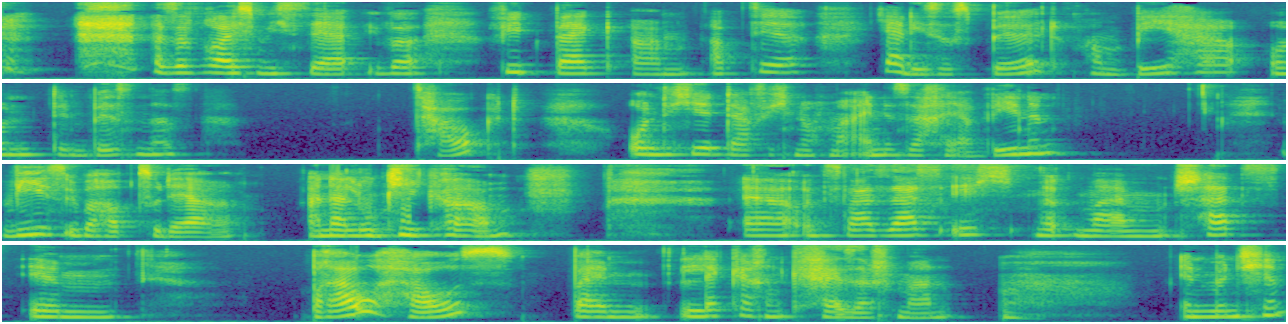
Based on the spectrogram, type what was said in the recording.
also freue ich mich sehr über Feedback, ähm, ob dir ja dieses Bild vom BH und dem Business taugt. Und hier darf ich noch mal eine Sache erwähnen, wie es überhaupt zu der Analogie kam. Äh, und zwar saß ich mit meinem Schatz im Brauhaus beim leckeren Kaiserschmarrn oh, in München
